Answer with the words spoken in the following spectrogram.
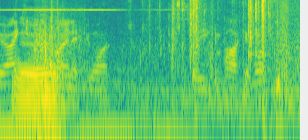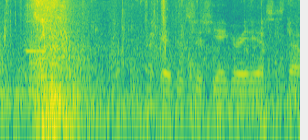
Here, I can Yeah. use mine if you want. So you can pocket one. Okay, this is just Jaeger ADSs now.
